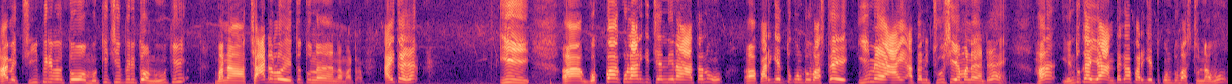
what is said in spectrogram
ఆమె చీపిరితో ముక్కి చీపిరితో నూకి మన చాటలో ఎత్తుతున్నదన్నమాట. అయితే ఈ గొప్ప కులానికి చెందిన అతను పరిగెత్తుకుంటూ వస్తే ఈమె ఆ- అతన్ని చూసి ఏమన్నాయంటే ఎందుకయ్యా అంతగా పరిగెత్తుకుంటూ వస్తున్నావు?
